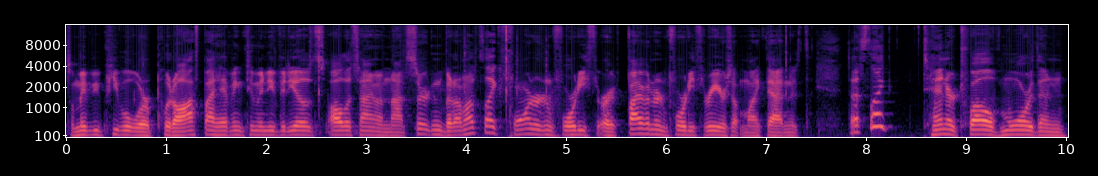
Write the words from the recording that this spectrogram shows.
So maybe people were put off by having too many videos all the time. I'm not certain, but I'm up to like 443 or 543 or something like that. And it's, that's like 10 or 12 more than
